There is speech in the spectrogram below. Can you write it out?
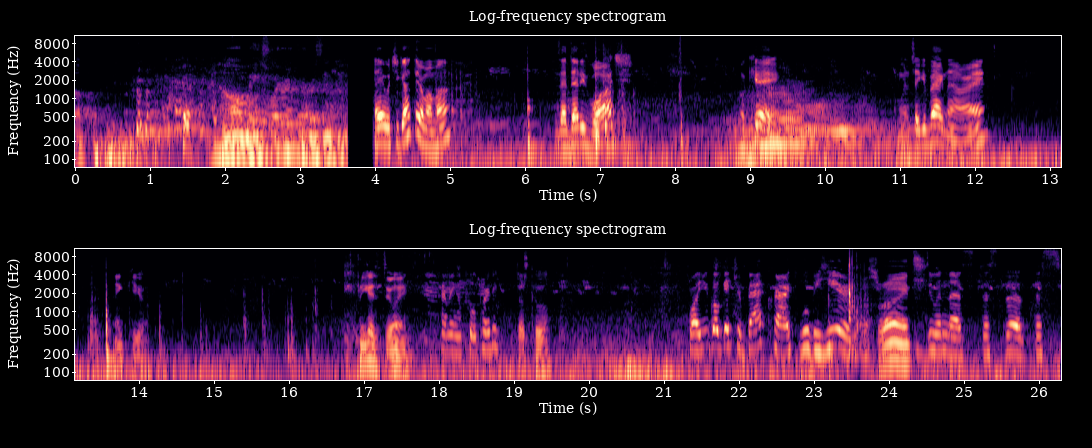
Hello. I know. I'm waiting for her in person. Hey, what you got there, Mama? Is that Daddy's watch? Okay. I'm gonna take it back now, all right? Thank you. What are you guys doing? Having a pool party. That's cool. While you go get your back cracked, we'll be here That's right. doing this, this, the, this,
